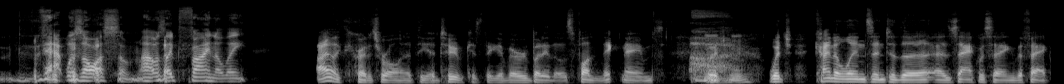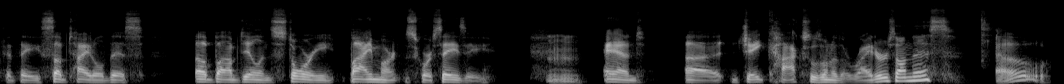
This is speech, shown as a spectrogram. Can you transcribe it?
That was awesome. I was like, finally. I like the credits rolling at the end too because they give everybody those fun nicknames, Oh, Which- Mhm. which kind of lends into the, as Zach was saying, the fact that they subtitle this a Bob Dylan story by Martin Scorsese, Mhm. and uh, Jay Cocks was one of the writers on this. Oh,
